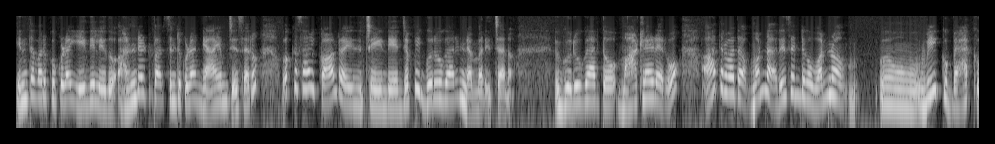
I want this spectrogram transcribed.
ఇంతవరకు కూడా ఏదీ లేదు. హండ్రెడ్ పర్సెంట్ కూడా న్యాయం చేశారు. ఒక్కసారి కాల్ చేయండి అని చెప్పి గురువు గారి నెంబర్ ఇచ్చాను. గురువు గారితో మాట్లాడారు. ఆ తర్వాత మొన్న రీసెంట్గా వన్ వీక్ బ్యాక్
